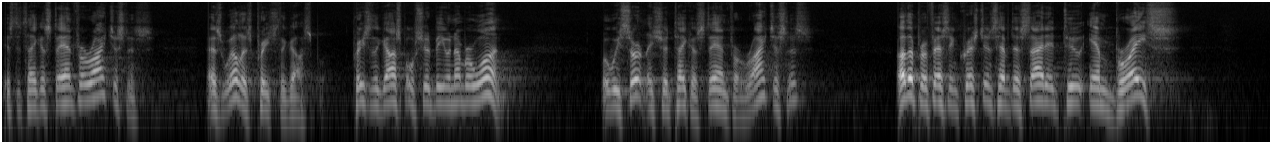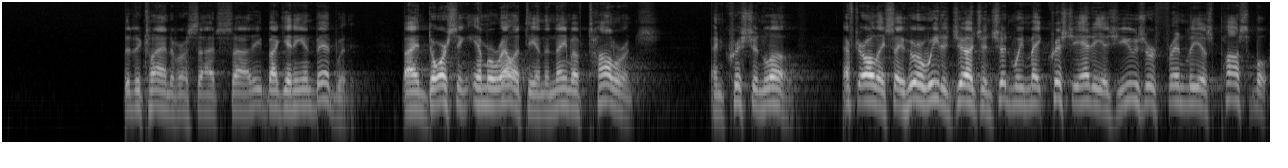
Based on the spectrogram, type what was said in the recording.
is to take a stand for righteousness as well as preach the gospel. Preaching the gospel should be number one, but we certainly should take a stand for righteousness. Other professing Christians have decided to embrace the decline of our society by getting in bed with it, by endorsing immorality in the name of tolerance and Christian love. After all, they say, Who are we to judge? And shouldn't we make Christianity as user friendly as possible,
